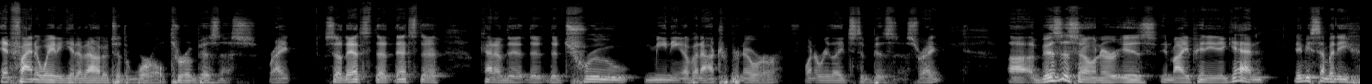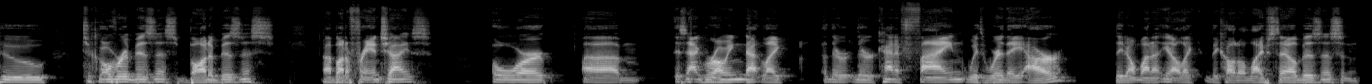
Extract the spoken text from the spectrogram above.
and find a way to get it out into the world through a business, right? So that's the that's the kind of the, the, the true meaning of an entrepreneur when it relates to business, right? Uh, a business owner is, in my opinion, again, maybe somebody who took over a business, bought a business, uh, bought a franchise, or um, is not growing, not like they're they're kind of fine with where they are. They don't want to, you know, like they call it a lifestyle business, and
